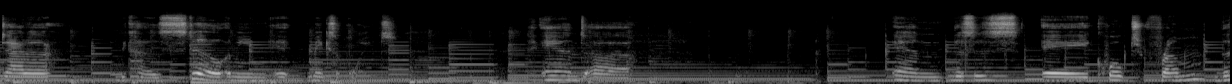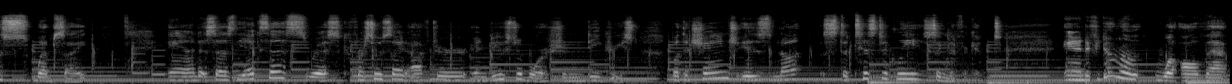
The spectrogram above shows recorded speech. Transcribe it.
data because still, I mean, it makes a point. And uh, and this is a quote from this website and it says the excess risk for suicide after induced abortion decreased, but the change is not statistically significant. And if you don't know what all that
